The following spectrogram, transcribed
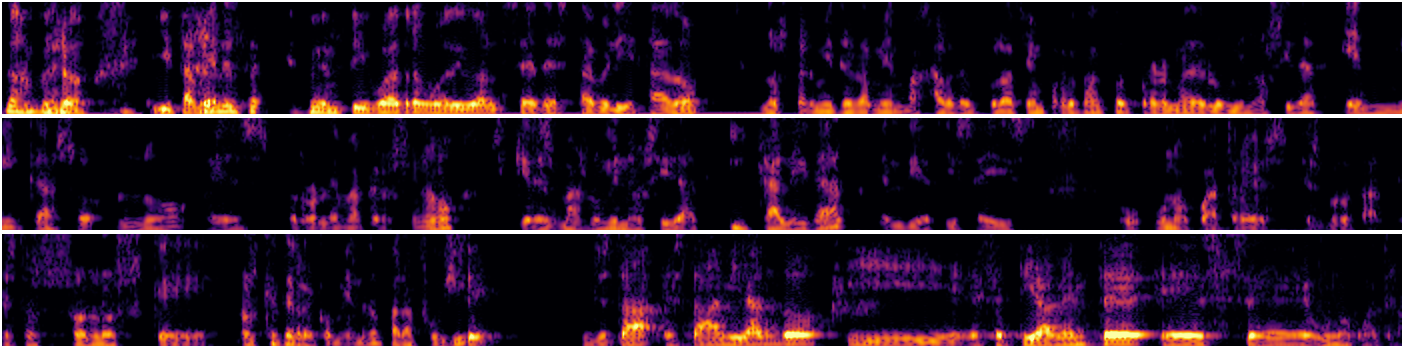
No, pero, y también este 24, como digo, al ser estabilizado, nos permite también bajar de obturación. Por lo tanto, el problema de luminosidad, en mi caso, no es problema. Pero si no, si quieres más luminosidad y calidad, el 16 1.4 es, es brutal. Estos son los que, los que te recomiendo para Fuji. Sí. Yo estaba, estaba mirando y efectivamente es 1.4. Eh,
